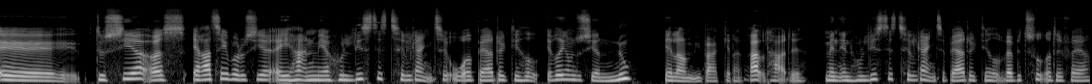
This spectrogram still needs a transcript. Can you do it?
øh, du siger også, jeg er ret sikker på, at du siger, at I har en mere holistisk tilgang til ordet bæredygtighed. Jeg ved ikke, om du siger nu, eller om I bare generelt har det, men en holistisk tilgang til bæredygtighed, hvad betyder det for jer?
